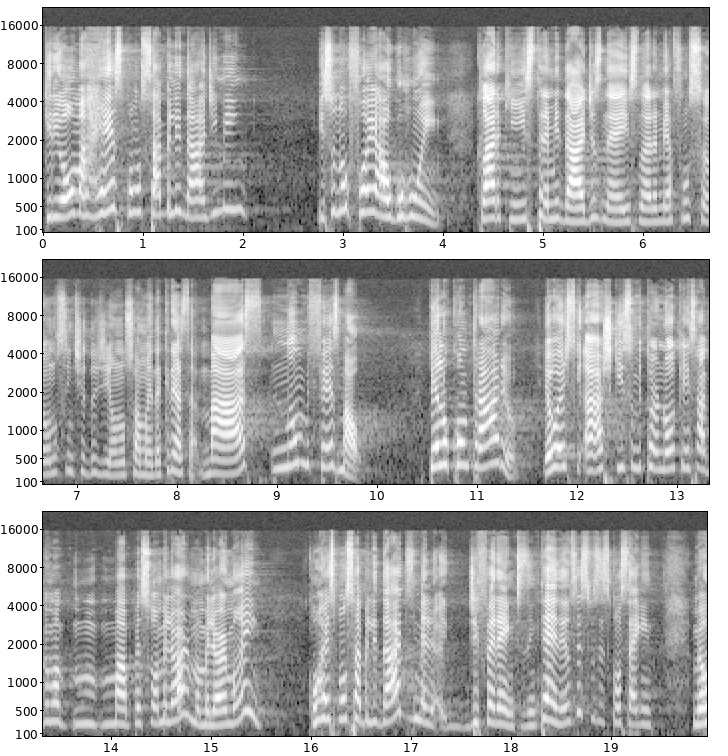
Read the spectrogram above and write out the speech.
Criou uma responsabilidade em mim. Isso não foi algo ruim. Claro que em extremidades, né, isso não era minha função no sentido de eu não sou a mãe da criança, mas não me fez mal. Pelo contrário, eu acho que isso me tornou, quem sabe, uma, uma pessoa melhor, uma melhor mãe, com responsabilidades diferentes, entende? Eu não sei se vocês conseguem meu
